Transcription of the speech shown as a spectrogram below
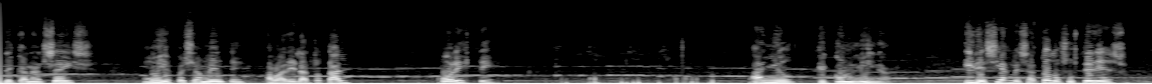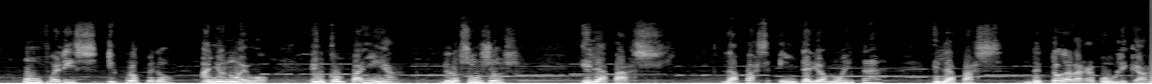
de Canal 6, muy especialmente a Varela Total, por este año que culmina y desearles a todos ustedes un feliz y próspero año nuevo en compañía de los suyos y la paz, la paz interior nuestra y la paz de toda la República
